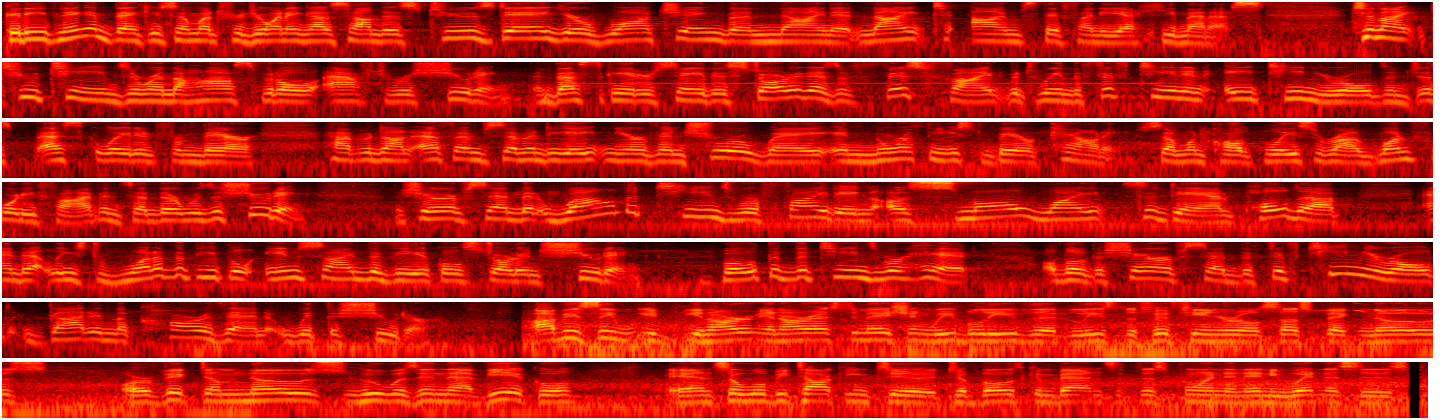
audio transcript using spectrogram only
Good evening and thank you so much for joining us on this Tuesday. You're watching the 9 at night. I'm Stephania Jimenez. Tonight, two teens are in the hospital after a shooting. Investigators say this started as a fist fight between the 15 and 18 year olds and just escalated from there. Happened on FM 78 near Ventura Way in northeast Bexar County. Someone called police around 145 and said there was a shooting. The sheriff said that while the teens were fighting, a small white sedan pulled up and at least one of the people inside the vehicle started shooting. Both of the teens were hit, although the sheriff said the 15 year old got in the car then with the shooter. Obviously, in our in our estimation, we believe that at least the 15-year-old suspect knows or victim knows who was in that vehicle, and so we'll be talking to to both combatants at this point and any witnesses.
